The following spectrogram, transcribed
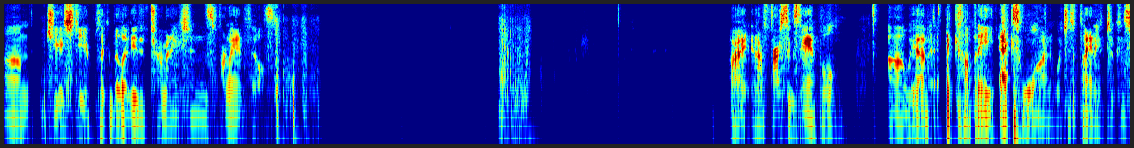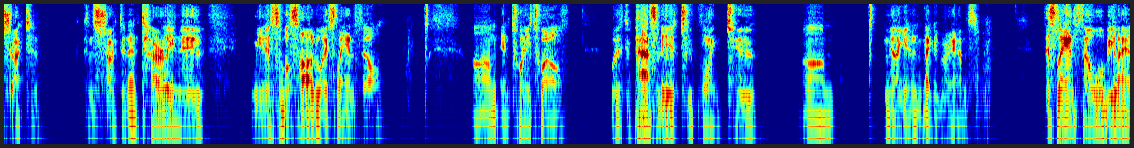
um, GHG applicability determinations for landfills. All right, in our first example, uh, we have a company X1, which is planning to construct construct an entirely new municipal solid waste landfill um, in 2012 with a capacity of 2.2 um, million megagrams. This landfill will be la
